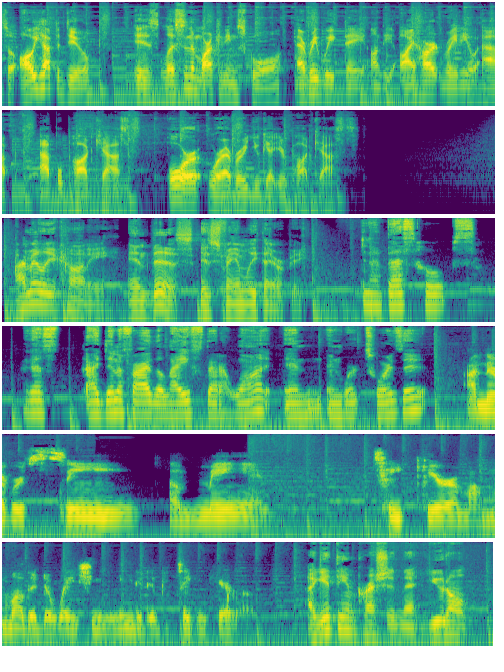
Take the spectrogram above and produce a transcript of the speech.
So all you have to do is listen to Marketing School every weekday on the iHeartRadio app, Apple Podcasts, or wherever you get your podcasts. I'm Elliott Connie, and this is Family Therapy. My best hopes, I guess, identify the life that I want and, and work towards it. I never seen a man take care of my mother the way she needed to be taken care of. I get the impression that you don't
